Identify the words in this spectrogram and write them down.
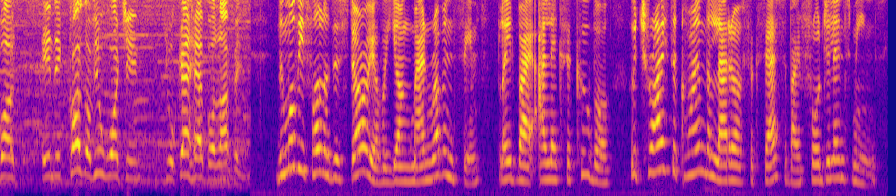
but in the course of you watching, you can't help but laughing. The movie follows the story of a young man, Robinson, played by Alex Ekubo, who tries to climb the ladder of success by fraudulent means.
